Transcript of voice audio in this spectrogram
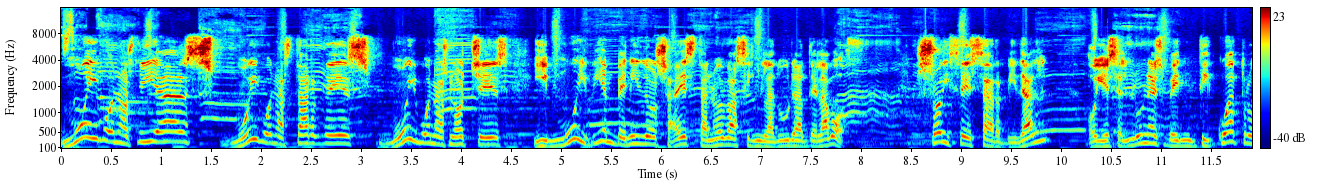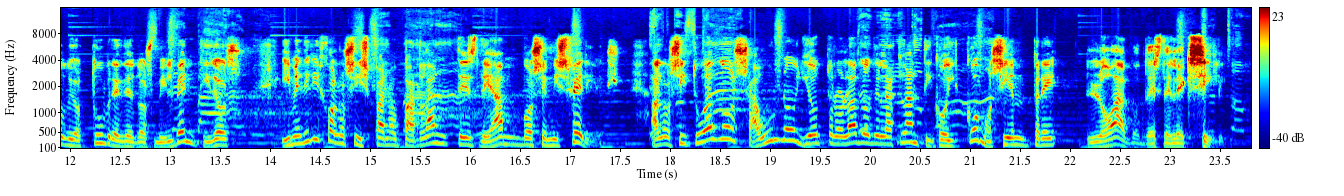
Muy buenos días, muy buenas tardes, muy buenas noches y muy bienvenidos a esta nueva singladura de La Voz. Soy César Vidal, hoy es el lunes 24 de octubre de 2022 y me dirijo a los hispanoparlantes de ambos hemisferios, a los situados a uno y otro lado del Atlántico y como siempre lo hago desde el exilio.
